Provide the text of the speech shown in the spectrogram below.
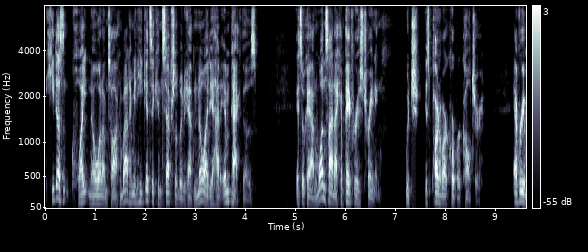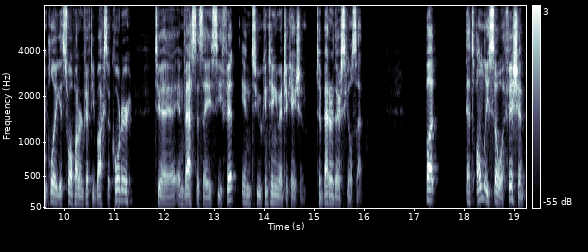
he doesn't quite know what I'm talking about. I mean, he gets it conceptually, but we have no idea how to impact those. It's okay. On one side, I can pay for his training, which is part of our corporate culture. Every employee gets 1,250 bucks a quarter to invest as they see fit into continuing education to better their skill set. But that's only so efficient.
